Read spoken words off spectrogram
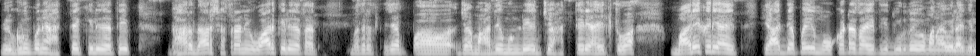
निर्घृणपणे हत्या केली जाते. धारधार शस्त्राने वार केले जातात. मात्र त्याच्या ज्या महादेव मुंडे यांचे हत्यारे आहेत किंवा मारेकरी आहेत हे अद्यापही मोकाटच आहेत हे दुर्दैव म्हणावे लागेल.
